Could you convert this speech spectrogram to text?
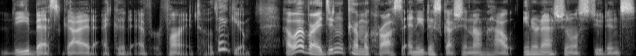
the best guide I could ever find. Well, thank you. However, I didn't come across any discussion on how international students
